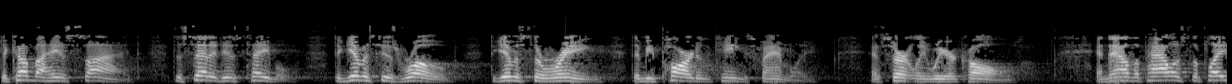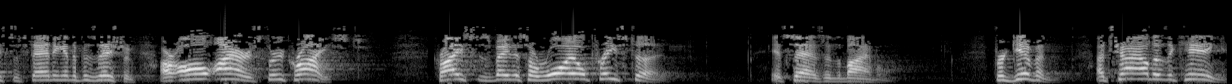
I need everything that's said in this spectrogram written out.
to come by His side, to sit at His table, to give us His robe, to give us the ring, to be part of the King's family. And certainly we are called. And now the palace, the place, the standing, and the position are all ours through Christ. Christ has made us a royal priesthood, it says in the Bible. Forgiven, a child of the King,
